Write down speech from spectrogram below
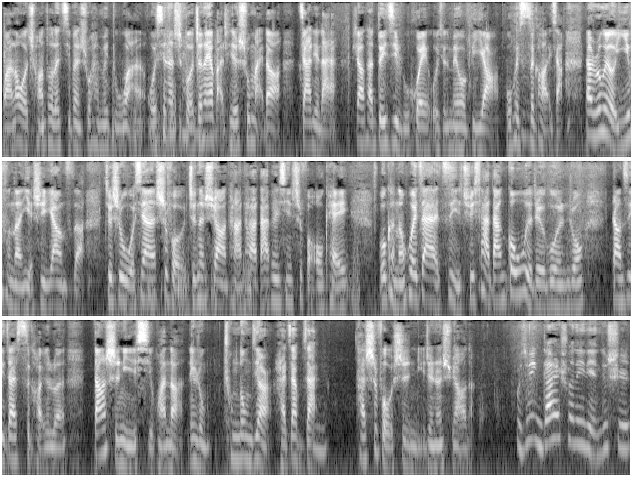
完了，我床头的几本书还没读完，我现在是否真的要把这些书买到家里来，让它堆积如灰？我觉得没有必要，我会思考一下。那如果有衣服呢，也是一样子的，就是我现在是否真的需要它，它的搭配性是否 OK？我可能会在自己去下单购物的这个过程中，让自己再思考一轮，当时你喜欢的那种冲动劲儿还在不在？它是否是你真正需要的？我觉得你刚才说那点，就是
